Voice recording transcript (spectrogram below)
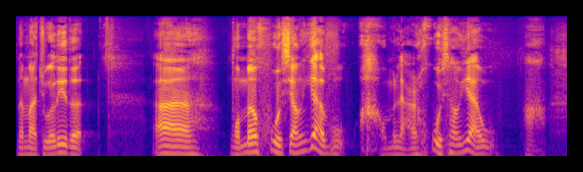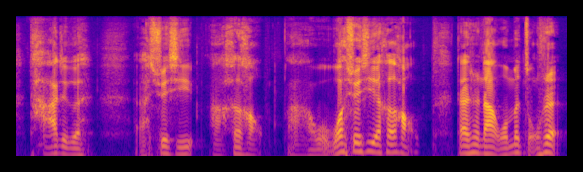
那么举个例子，呃，我们互相厌恶啊，我们俩人互相厌恶啊。他这个呃学习啊很好啊，我我学习也很好，但是呢，我们总是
